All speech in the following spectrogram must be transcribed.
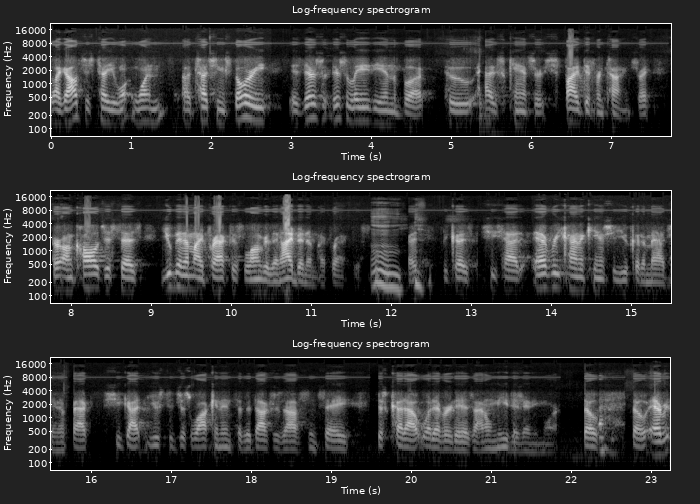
like I'll just tell you one, one uh, touching story is there's there's a lady in the book who has cancer five different times. Right, her oncologist says you've been in my practice longer than I've been in my practice. Mm. Right, because she's had every kind of cancer you could imagine. In fact, she got used to just walking into the doctor's office and say, just cut out whatever it is. I don't need it anymore. So, so every,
